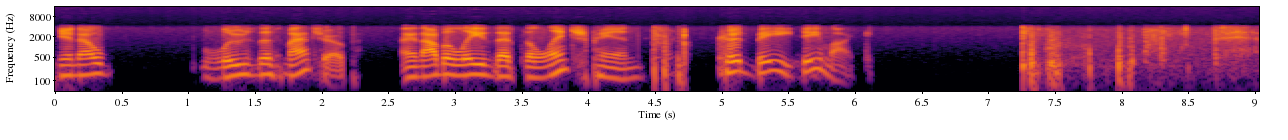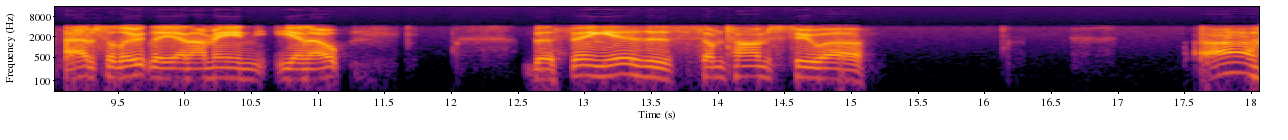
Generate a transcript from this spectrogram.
you know, lose this matchup. And I believe that the linchpin could be D Mike. Absolutely, and I mean, you know, the thing is, is sometimes to uh, uh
